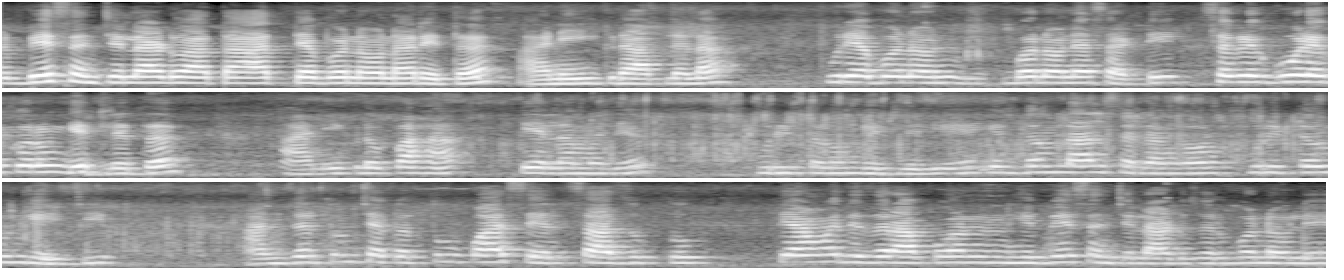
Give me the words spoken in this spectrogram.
बेसनचे लाडू आता आत्या बनवणार आहेत. आणि इकडं आपल्याला पुऱ्या बनव बनवण्यासाठी सगळे गोळे करून घेतले तर आणि इकडं पहा तेलामध्ये पुरी तळून घेतलेली आहे. एकदम लालसर रंगावर पुरी तळून घ्यायची. आणि जर तुमच्याकडे तूप असेल साजूक तूप त्यामध्ये जर आपण हे बेसनचे लाडू जर बनवले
